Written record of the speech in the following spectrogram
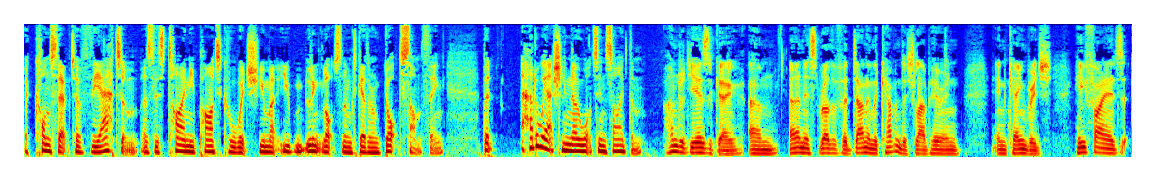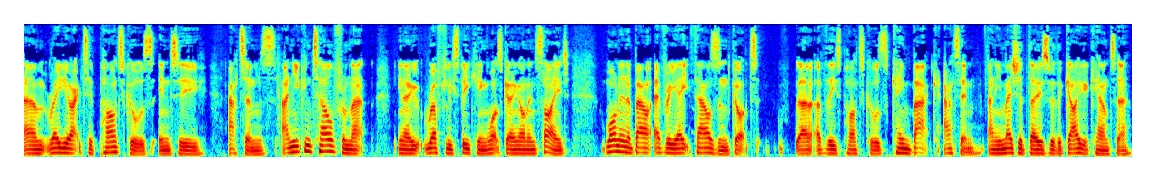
a concept of the atom as this tiny particle which you, you link lots of them together and got something. But how do we actually know what's inside them? 100 years ago, um, Ernest Rutherford, down in the Cavendish lab here in, in Cambridge, he fired um, radioactive particles into atoms, and you can tell from that, you know, roughly speaking, what's going on inside. One in about every 8,000 got uh, of these particles came back at him, and he measured those with a Geiger counter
